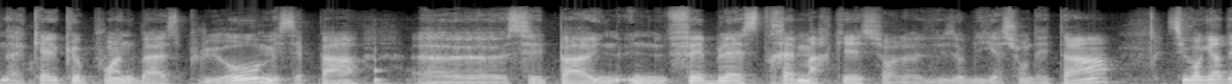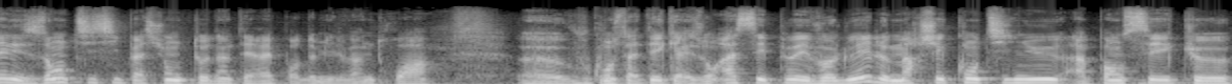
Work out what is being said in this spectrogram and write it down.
On a quelques points de base plus hauts, mais ce n'est pas, euh, pas une, faiblesse très marquée sur les obligations d'État. Si vous regardez les anticipations de taux d'intérêt pour 2023, euh, vous constatez qu'elles ont assez peu évolué. Le marché continue à penser que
